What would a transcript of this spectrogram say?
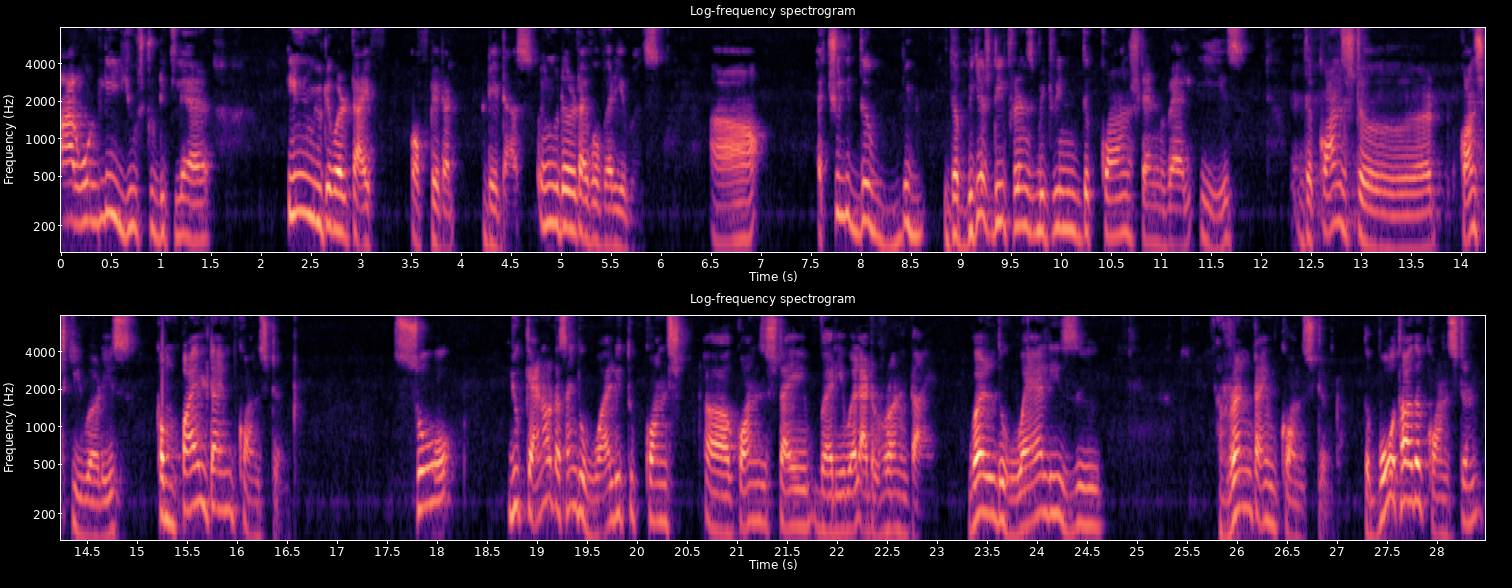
are only used to declare immutable type of data datas immutable type of variables. Uh, actually the big the biggest difference between the const and val is the const uh, const keyword is compile time constant. So you cannot assign the value to const uh, const type variable at runtime. Well the val is uh, runtime constant. The both are the constant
